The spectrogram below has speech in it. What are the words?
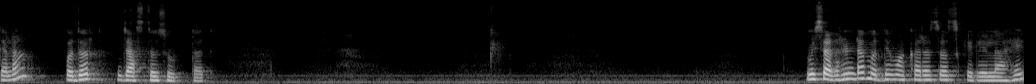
त्याला पदर जास्त सुटतात. मी साधारणतः मध्यम आकाराचाच केलेला आहे.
